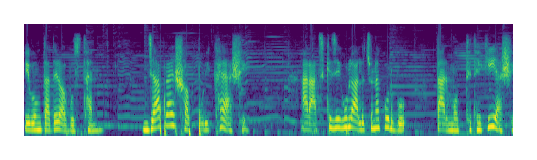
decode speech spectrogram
এবং তাদের অবস্থান। যা প্রায় সব পরীক্ষায় আসে। আর আজকে যেগুলো আলোচনা করব, তার মধ্যে থেকেই আসে।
